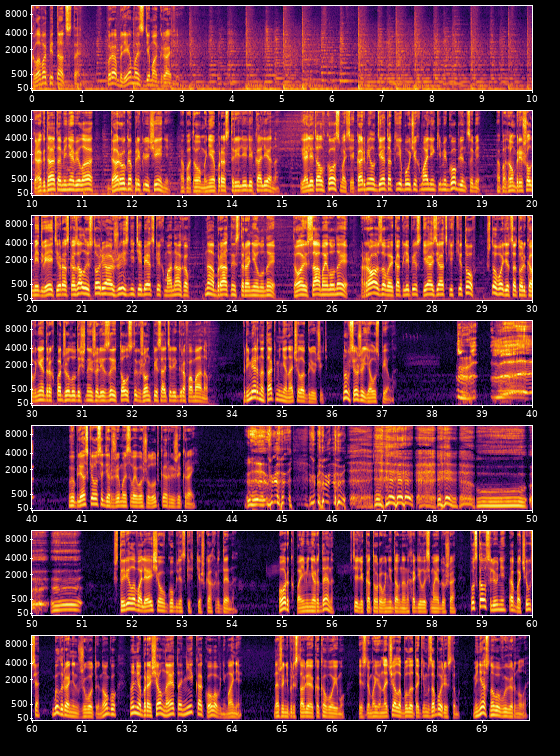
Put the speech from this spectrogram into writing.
Глава 15. Проблема с демографией. Когда-то меня вела дорога приключений, а потом мне прострелили колено. Я летал в космосе, кормил деток ебучих маленькими гоблинцами, а потом пришел медведь и рассказал историю о жизни тибетских монахов на обратной стороне Луны. Той самой Луны, розовой, как лепестки азиатских китов, что водится только в недрах поджелудочной железы толстых жен писателей-графоманов. Примерно так меня начало глючить, но все же я успела. Выплескивал содержимое своего желудка рыжий край. Штырила валяющего в гоблинских кишках Рдена. Орк по имени Рден, в теле которого недавно находилась моя душа, пускал слюни, обочился, был ранен в живот и ногу, но не обращал на это никакого внимания. Даже не представляю, каково ему, если мое начало было таким забористым, меня снова вывернуло.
